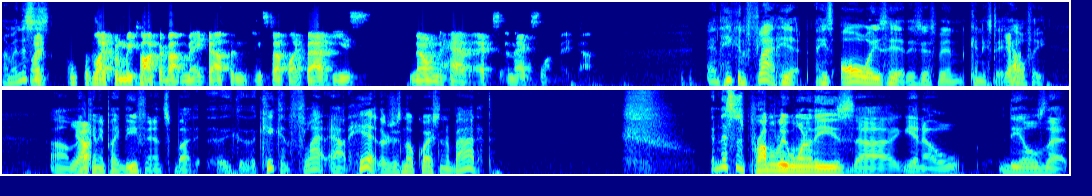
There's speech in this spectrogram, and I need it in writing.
I mean, this Like, is like when we talk about makeup and, and stuff like that, he's known to have ex, an excellent makeup. and he can flat hit. He's always hit. It's just been can he stay Yep. healthy? Um, Yep. Can he play defense? But the kid can flat out hit. There's just no question about it. And this is probably one of these, uh, you know, deals that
